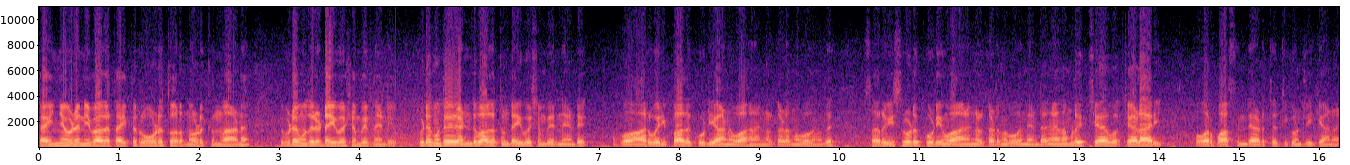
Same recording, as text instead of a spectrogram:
കഴിഞ്ഞ ഉടൻ ഈ ഭാഗത്തായിട്ട് റോഡ് തുറന്നു കൊടുക്കുന്നതാണ്. ഇവിടെ മുതൽ ഡൈവേഷൻ വരുന്നുണ്ട്. ഇവിടെ മുതൽ രണ്ട് ഭാഗത്തും ഡൈവേഷൻ വരുന്നുണ്ട്. അപ്പോൾ ആറുവരിപ്പാത കൂടിയാണ് വാഹനങ്ങൾ കടന്നു പോകുന്നത്. സർവീസ് റോഡ് കൂടിയും വാഹനങ്ങൾ കടന്നു പോകുന്നുണ്ട്. അങ്ങനെ നമ്മൾ ചേവ ചേളാരി ഓവർപാസിന്റെ അടുത്ത് എത്തിക്കൊണ്ടിരിക്കുകയാണ്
